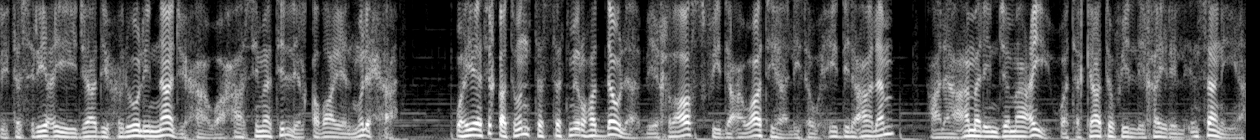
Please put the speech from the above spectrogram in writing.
لتسريع إيجاد حلول ناجحة وحاسمة للقضايا الملحة. وهي ثقة تستثمرها الدولة بإخلاص في دعواتها لتوحيد العالم على عمل جماعي وتكاتف لخير الإنسانية.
